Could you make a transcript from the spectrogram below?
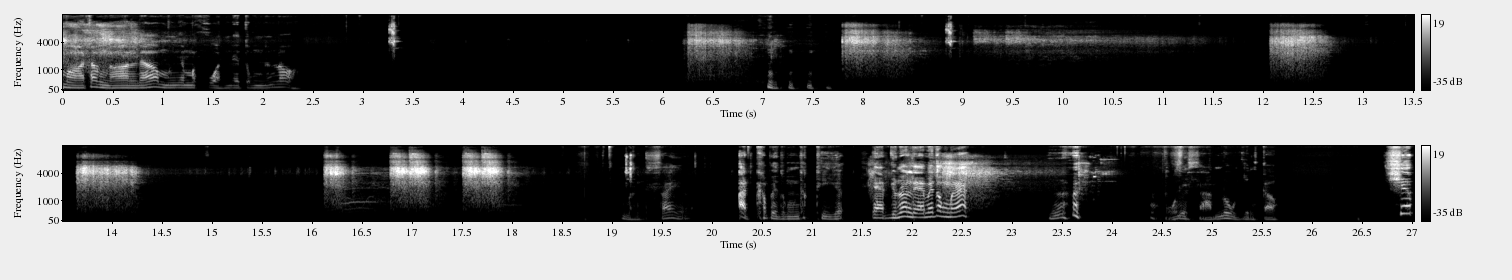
หมอต้องนอนแล้ว มึงยังมาขวนในตรงนั้นหรอ มัน ไส้อัดเข้าไปตรงนั้นทักทีเยอะแอบอยู่นั่นแหละไม่ต้องมาโอ้โหได้สามลูกยังเก่าเชึบ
